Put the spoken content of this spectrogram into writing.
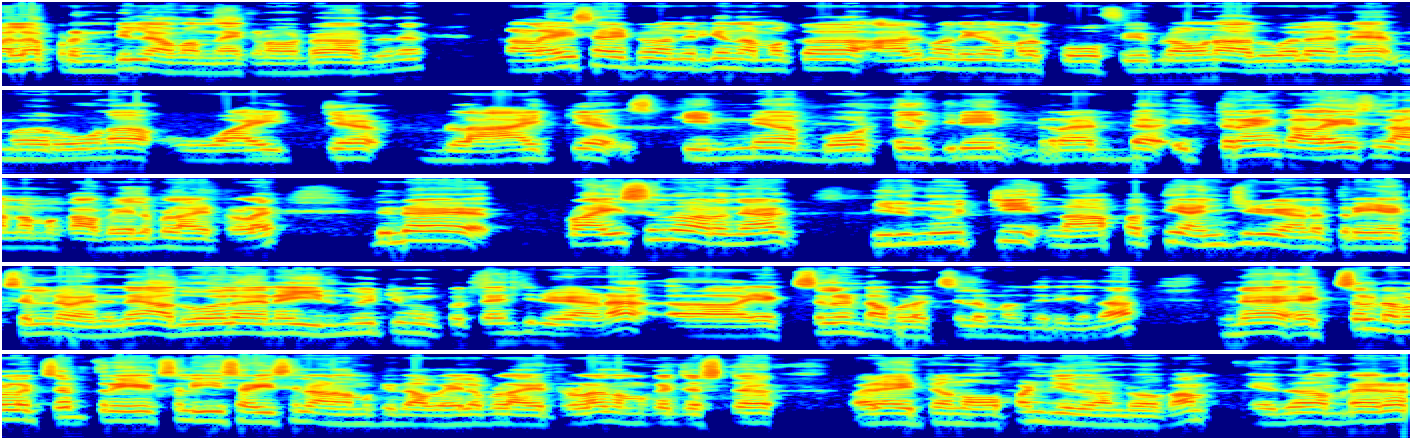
പല പ്രിന്റിലാണ് വന്നേക്കണം കേട്ടോ അതിന് കളേഴ്സ് ആയിട്ട് വന്നിരിക്കും നമുക്ക് ആദ്യം വന്നിരിക്കും നമ്മുടെ കോഫി ബ്രൗൺ അതുപോലെ തന്നെ maroon white black skin bottle green red ഇത്രയും കളേഴ്സിലാണ് നമുക്ക് അവൈലബിൾ ആയിട്ടുള്ളത്. ഇതിന്റെ പ്രൈസ് എന്ന് പറഞ്ഞാൽ ഇരുന്നൂറ്റി നാൽപ്പത്തി അഞ്ച് രൂപയാണ് ത്രീ എക്സലിന്റെ വരുന്നത്. അതുപോലെ തന്നെ ഇരുന്നൂറ്റി മുപ്പത്തി അഞ്ച് രൂപയാണ് എക്സലും ഡബിൾ എക്സലും വന്നിരിക്കുന്നത്. പിന്നെ XL double XL three XL ഈ സൈസിലാണ് നമുക്ക് ഇത് അവൈലബിൾ ആയിട്ടുള്ളത്. നമുക്ക് ജസ്റ്റ് ഒരൈറ്റം ഒന്ന് ഓപ്പൺ ചെയ്ത് കണ്ടു നോക്കാം. ഇത് നമ്മുടെ ഒരു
